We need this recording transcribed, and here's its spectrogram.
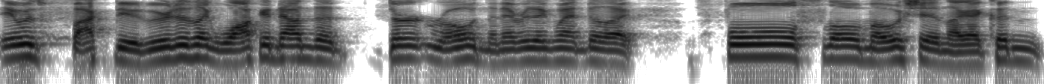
It was fucked, dude. We were just like walking down the dirt road, and then everything went into like full slow motion. Like I couldn't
